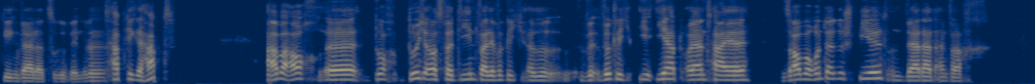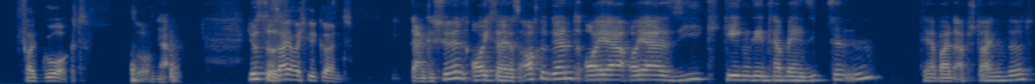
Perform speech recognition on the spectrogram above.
gegen Werder zu gewinnen. Das habt ihr gehabt. Aber auch äh, doch, durchaus verdient, weil ihr wirklich, also wirklich, ihr, ihr habt euren Teil sauber runtergespielt und Werder hat einfach vergurkt. So. ja. Justus, sei euch gegönnt. Dankeschön. Euch sei das auch gegönnt. Euer, euer Sieg gegen den Tabellen 17., der bald absteigen wird.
